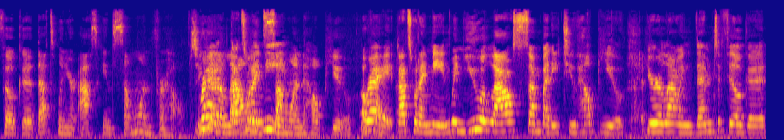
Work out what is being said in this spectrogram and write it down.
feel good that's when you're asking someone for help so Right, you're what I allowing mean. someone to help you Okay. Right, that's what I mean. When you allow somebody to help you, you're allowing them to feel good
